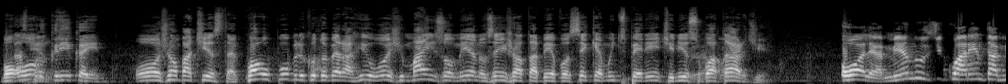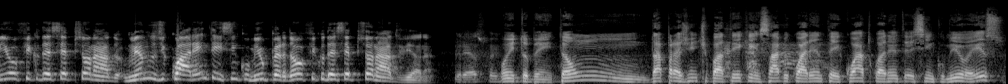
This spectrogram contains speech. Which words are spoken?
Bom, Dá ô, Crica aí. Ô, João Batista, qual o público do Beira Rio hoje, mais ou menos, em JB? Você que é muito experiente nisso, boa tarde. Olha, menos de 40 mil eu fico decepcionado. Menos de 45 mil, perdão, eu fico decepcionado, Viana. Muito bem, então dá pra gente bater, quem sabe, 44, 45 mil, é isso?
